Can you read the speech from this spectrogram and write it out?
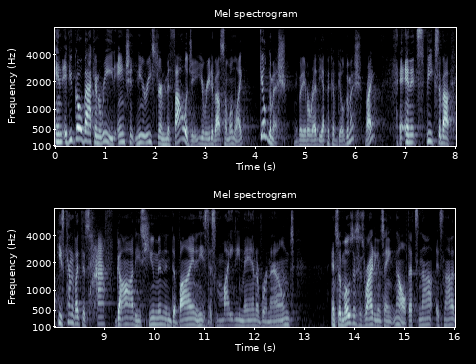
And if you go back and read ancient Near Eastern mythology, you read about someone like Gilgamesh. Anybody ever read the Epic of Gilgamesh, right? And it speaks about he's kind of like this half god, he's human and divine, and he's this mighty man of renown. And so Moses is writing and saying, No, that's not, it's not a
